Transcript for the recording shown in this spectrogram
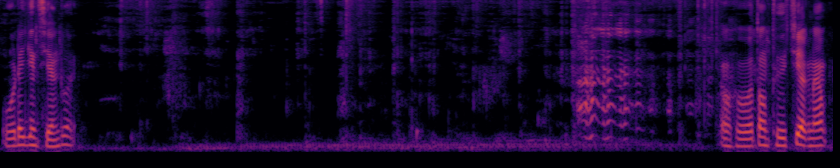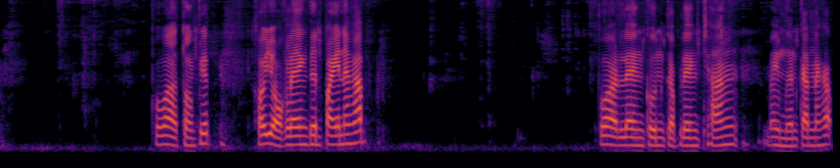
โอ้ได้ยินเสียงด้วย อ้โหต้องถือเชือกนะครับ เพราะว่าทองเพชรเขาหยอกแรงเกินไปนะครับ เพราะว่าแรงคนกับแรงช้างไม่เหมือนกันนะครับ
